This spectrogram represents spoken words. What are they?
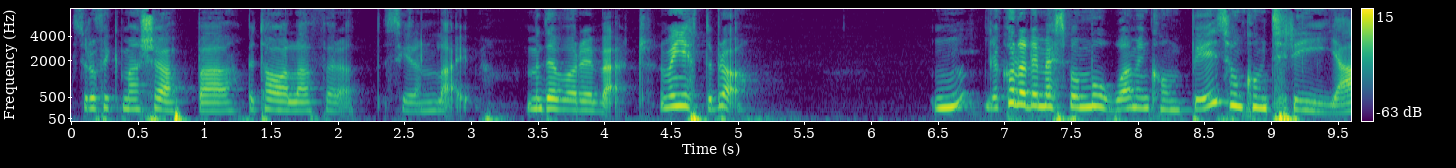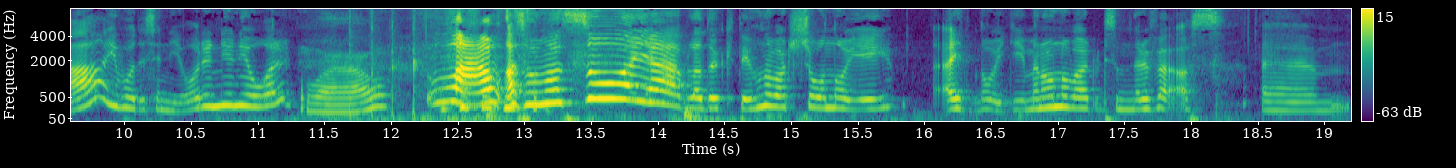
Så då fick man köpa, betala för att se den live. Men det var det värt. Det var jättebra. Mm. Jag kollade mest på Moa, min kompis. Hon kom trea i både senior och junior. Wow. Wow! Alltså hon var så jävla duktig. Hon har varit så nojig. Nej, inte nojig, men hon har varit liksom nervös. Um,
